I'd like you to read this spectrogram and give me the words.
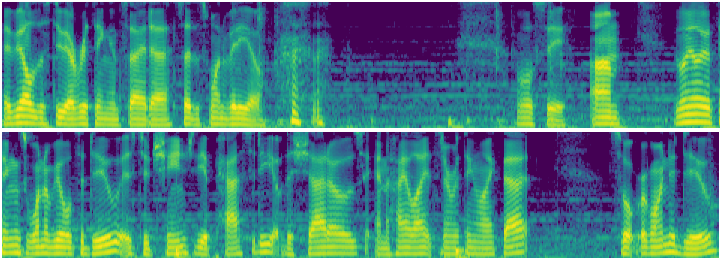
Maybe I'll just do everything inside uh, inside this one video. We'll see. Um, the only other things we want to be able to do is to change the opacity of the shadows and highlights and everything like that. So what we're going to do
